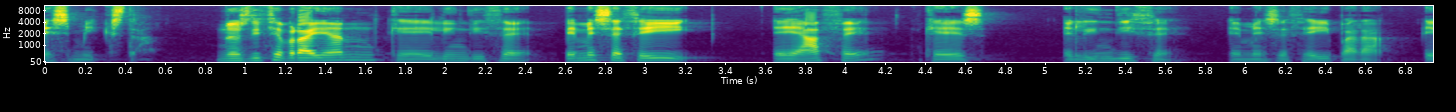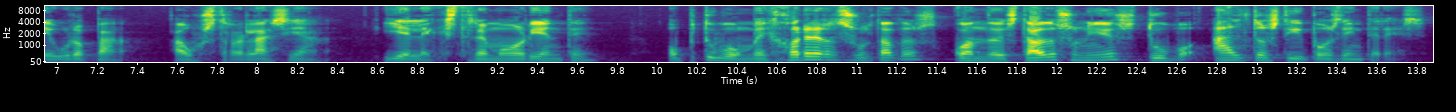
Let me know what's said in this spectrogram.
es mixta. Nos dice Brian que el índice MSCI EAFE, que es el índice MSCI para Europa, Australasia y el Extremo Oriente, obtuvo mejores resultados cuando Estados Unidos tuvo altos tipos de interés.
